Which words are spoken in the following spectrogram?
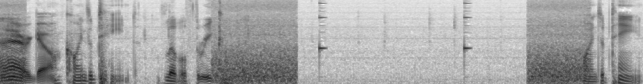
There we go. Coins obtained. Level 3 complete. Obtained.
